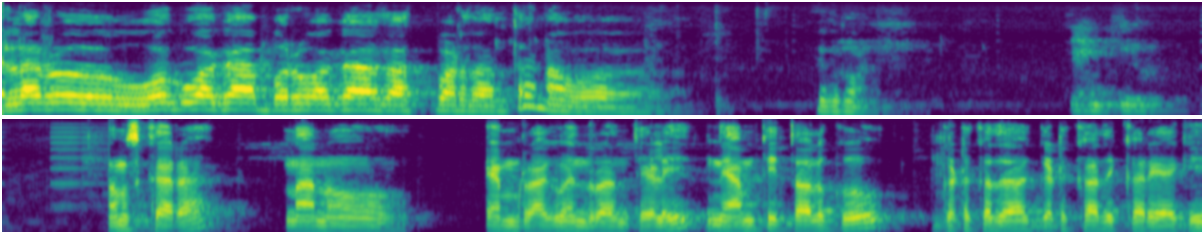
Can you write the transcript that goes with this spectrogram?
ಎಲ್ಲರೂ ಹೋಗುವಾಗ ಬರುವಾಗ ಅದು ಹತ್ಬಾರ್ದು ಅಂತ ನಾವು ಇದು ಮಾಡಿ. ಥ್ಯಾಂಕ್ ಯು ನಮಸ್ಕಾರ. ನಾನು ಎಂ ರಾಘವೇಂದ್ರ ಅಂತೇಳಿ. ನ್ಯಾಮತಿ ತಾಲೂಕು ಘಟಕದ ಘಟಕಾಧಿಕಾರಿಯಾಗಿ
